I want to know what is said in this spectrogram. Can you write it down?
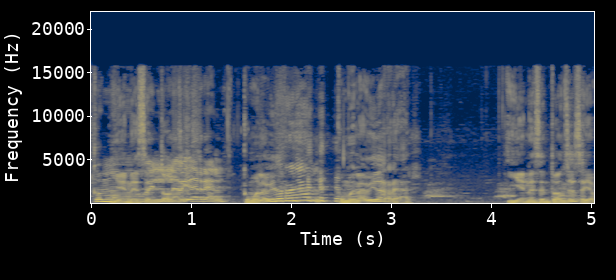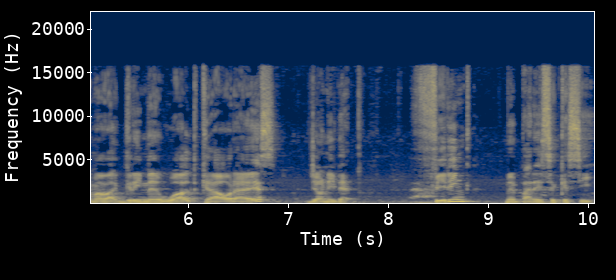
Como en la vida real. Como en la vida real. como en la vida real. Y en ese entonces se llamaba Grindelwald, que ahora es Johnny Depp. Fitting, me parece que sí.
